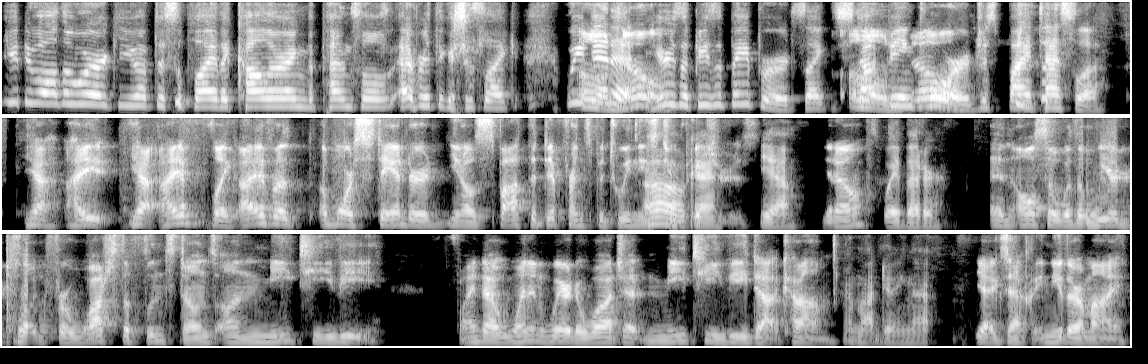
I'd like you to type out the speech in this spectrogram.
You do all the work. You have to supply the coloring, the pencils, everything. It's just like we Oh, did it. no. Here's a piece of paper. It's like stop Oh, being no. poor. Just buy a Tesla. Yeah, I yeah, I have like I have a, a more standard, you know, spot the difference between these Oh, two okay. pictures. Yeah, You know? it's way better. and also with a weird plug for watch the flintstones on me tv find out when and where to watch at metv.com I'm not doing that. yeah exactly neither am i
